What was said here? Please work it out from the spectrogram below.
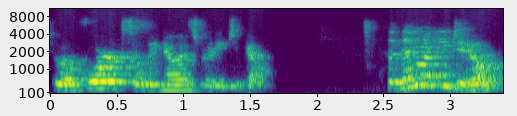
to a fork, so we know it's ready to go. So then what you do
